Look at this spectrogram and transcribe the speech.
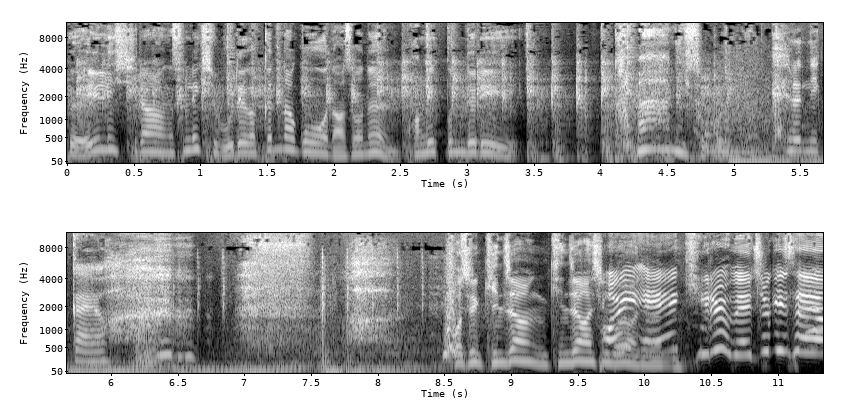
그 에일리 씨랑 슬릭 씨 무대가 끝나고 나서는 관객분들이 가만히 있었거든요. 그러니까요. 어 지금 긴장 긴장하신 거예요? 아니면 길을 왜 죽이세요?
